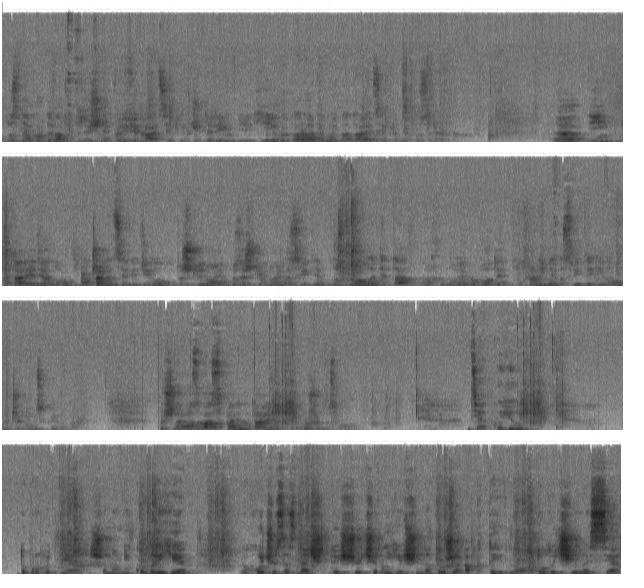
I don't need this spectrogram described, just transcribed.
обласний координатор підвищення кваліфікації тих вчителів, які викладатимуть надалі цей предмет осередках. Е, І Наталія Дягло, начальниця відділу дошкільної, позашкільної освіти, оздоровлення та виховної роботи управління освіти і науки Чернігівської ОВА. Почнемо з вас, пані Наталії, запрошую до слова. Дякую. Доброго дня, шановні колеги. Хочу зазначити, що Чернігівщина дуже активно долучилася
